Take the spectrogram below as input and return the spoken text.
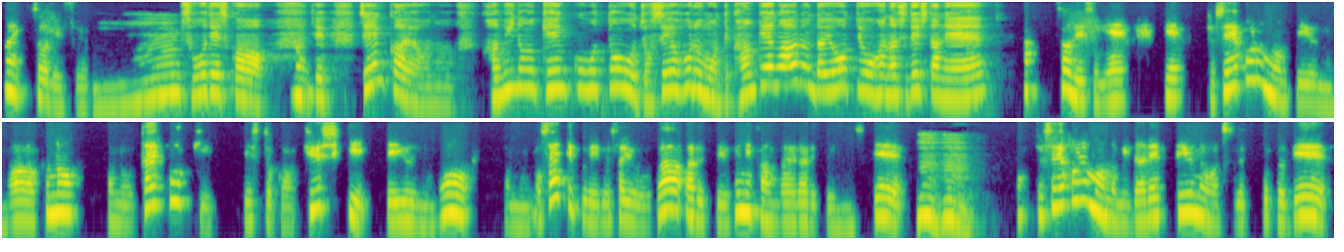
はい、そうです。うーん、そうですか。はいで、前回あの、髪の健康と女性ホルモンって関係があるんだよっていうお話でしたね。あ、そうですね。で、女性ホルモンっていうのは、この、あの、対抗期ですとか、休止期っていうのを、あの、抑えてくれる作用があるっていうふうに考えられていまして、うんうん。女性ホルモンの乱れっていうのが続くことで、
